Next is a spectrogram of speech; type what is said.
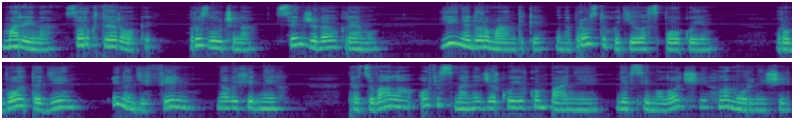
Марина, 43 роки, розлучена, син живе окремо. Їй не до романтики, вона просто хотіла спокою. Робота, дім, іноді фільм на вихідних. Працювала офіс-менеджеркою в компанії, де всі молодші, гламурніші.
